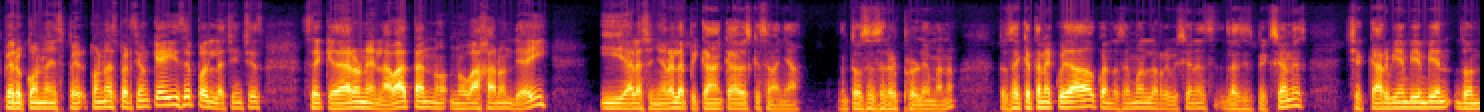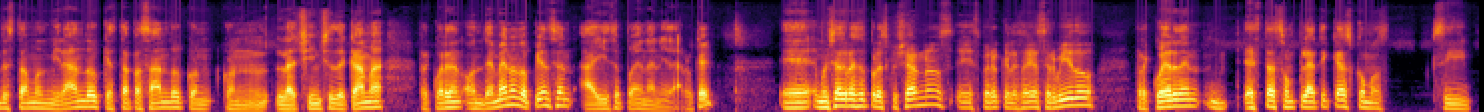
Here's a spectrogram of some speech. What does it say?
pero con la, con la aspersión que hice, pues las chinches se quedaron en la bata, no, no bajaron de ahí y a la señora le picaban cada vez que se bañaba. Entonces era el problema, ¿no? Entonces hay que tener cuidado cuando hacemos las revisiones, las inspecciones, checar bien, bien, bien dónde estamos mirando, qué está pasando con, con las chinches de cama. Recuerden, donde menos lo piensen, ahí se pueden anidar, ¿ok? Eh, muchas gracias por escucharnos, eh, espero que les haya servido. Recuerden, estas son pláticas como si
